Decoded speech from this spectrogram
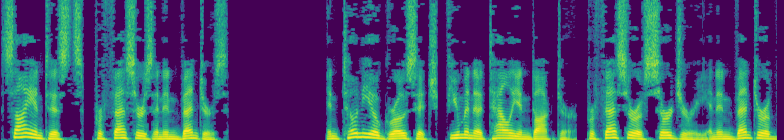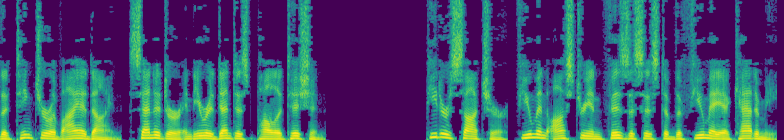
Scientists, professors and inventors Antonio Grosich, Fiuman Italian doctor, professor of surgery and inventor of the tincture of iodine, senator and irredentist politician. Peter Salcher, Fiuman Austrian physicist of the Fiume Academy,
